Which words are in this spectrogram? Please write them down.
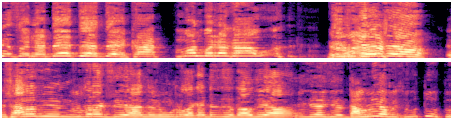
কিছু না? দে দে দে খাক মন ভরে খাও। সারাদিন রোজা রাখছি আজ মুঠো লাগাইতে দিছে দাও দিয়া। যে যে লইয়া বইছু তু তু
